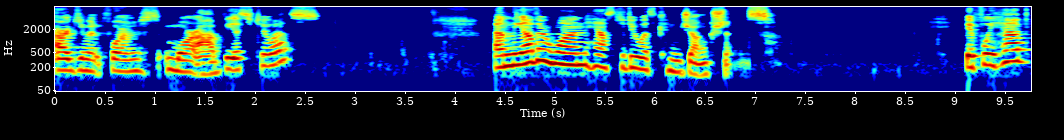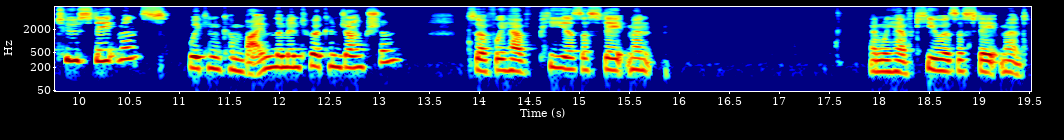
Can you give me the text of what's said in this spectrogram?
argument forms more obvious to us. And the other one has to do with conjunctions. If we have two statements, we can combine them into a conjunction. So if we have P as a statement, and we have Q as a statement,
